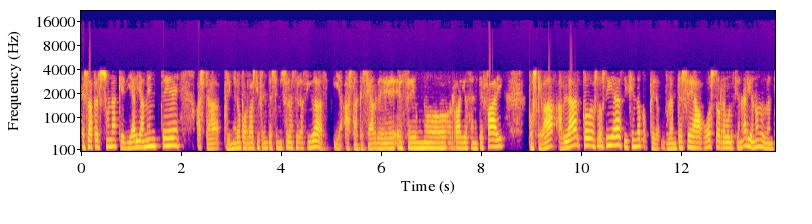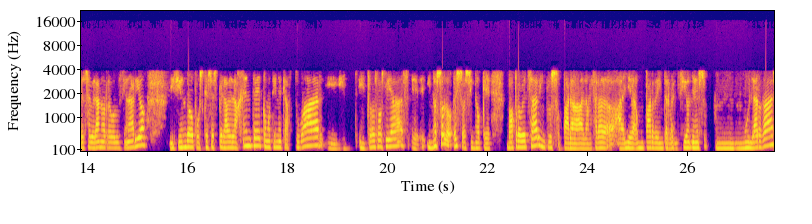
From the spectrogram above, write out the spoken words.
Es la persona que diariamente, hasta primero por las diferentes emisoras de la ciudad y hasta que se abre F1 Radio CNTFI, pues que va a hablar todos los días diciendo, pero durante ese agosto revolucionario, ¿no? Durante ese verano revolucionario, diciendo, pues, qué se espera de la gente, cómo tiene que actuar y, todos los días, eh, y no solo eso, sino que va a aprovechar incluso para lanzar ahí un par de intervenciones mmm, muy largas,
